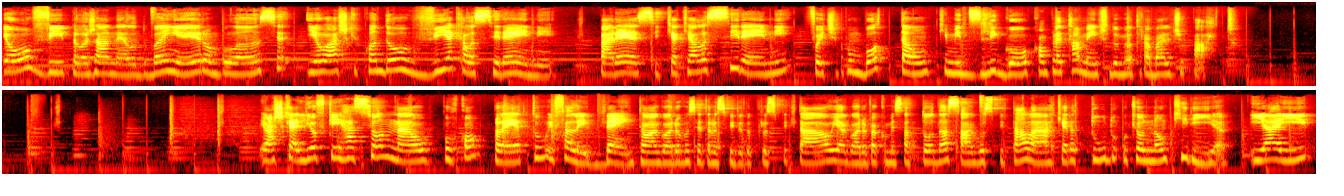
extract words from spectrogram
Eu ouvi pela janela do banheiro a ambulância e eu acho que quando eu ouvi aquela sirene, Parece que aquela sirene foi tipo um botão que me desligou completamente do meu trabalho de parto. Eu acho que ali eu fiquei racional por completo e falei: bem, então agora eu vou ser transferida para o hospital e agora vai começar toda a saga hospitalar, que era tudo o que eu não queria. E aí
